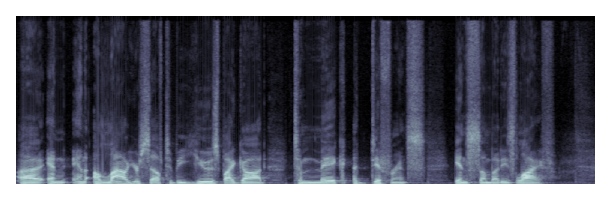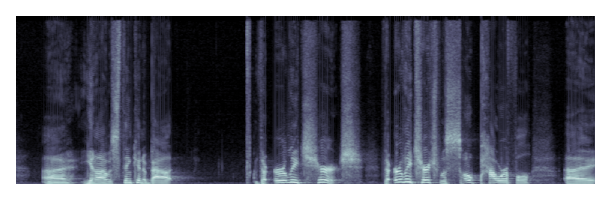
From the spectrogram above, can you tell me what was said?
uh, and, and allow yourself to be used by God to make a difference in somebody's life. Uh, you know, I was thinking about the early church, the early church was so powerful, uh,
